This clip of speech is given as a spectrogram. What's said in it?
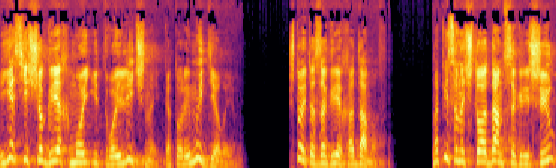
И есть еще грех мой и твой личный, который мы делаем. Что это за грех Адамов? Написано, что Адам согрешил,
